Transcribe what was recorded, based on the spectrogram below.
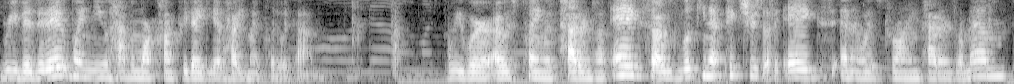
revisit it when you have a more concrete idea of how you might play with that. We were, I was playing with patterns on eggs, so I was looking at pictures of eggs and I was drawing patterns on them.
